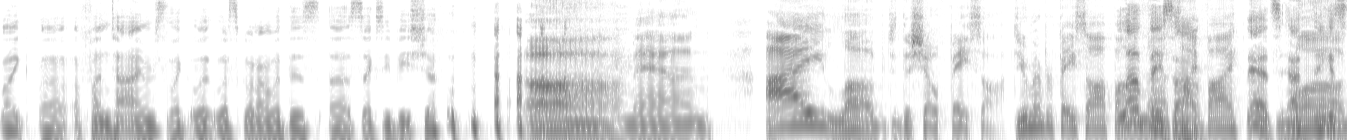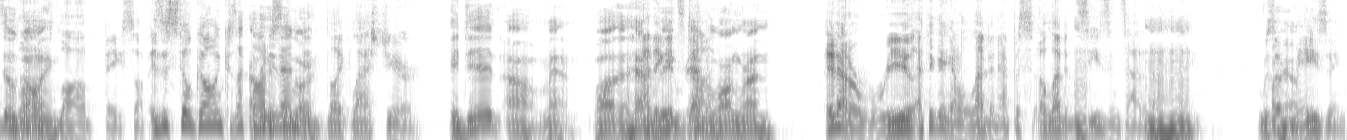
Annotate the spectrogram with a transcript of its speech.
like uh, a fun times. Like what, what's going on with this uh, sexy beast show? oh man. I loved the show Face Off. Do you remember Face Off on Love uh, Face Off. Sci-Fi? yeah, it's. I think it's still Love, going. Love Face Off. Is it still going? Because I thought it's it ended going. like last year. It did. Oh man. Well, it had I a think big, it's it had a long run. It had a real. I think they got eleven episodes, eleven seasons out of that Mhm. thing. It was Oh, yeah. amazing.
